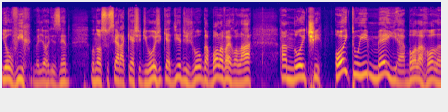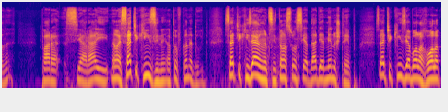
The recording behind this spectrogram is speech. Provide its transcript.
e ouvir, melhor dizendo, o nosso Ceará Cast de hoje, que é dia de jogo, a bola vai rolar à noite 8 e meia a bola rola, né? Para Ceará e. Não, é 7h15, né? Eu tô ficando é doido. 7h15 é antes, então a sua ansiedade é menos tempo. 7h15 a bola rola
